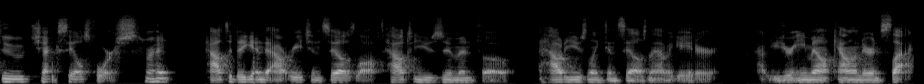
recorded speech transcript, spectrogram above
to check Salesforce, right? How to dig into outreach and Salesloft, how to use ZoomInfo, how to use LinkedIn Sales Navigator, use your email, calendar, and Slack,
